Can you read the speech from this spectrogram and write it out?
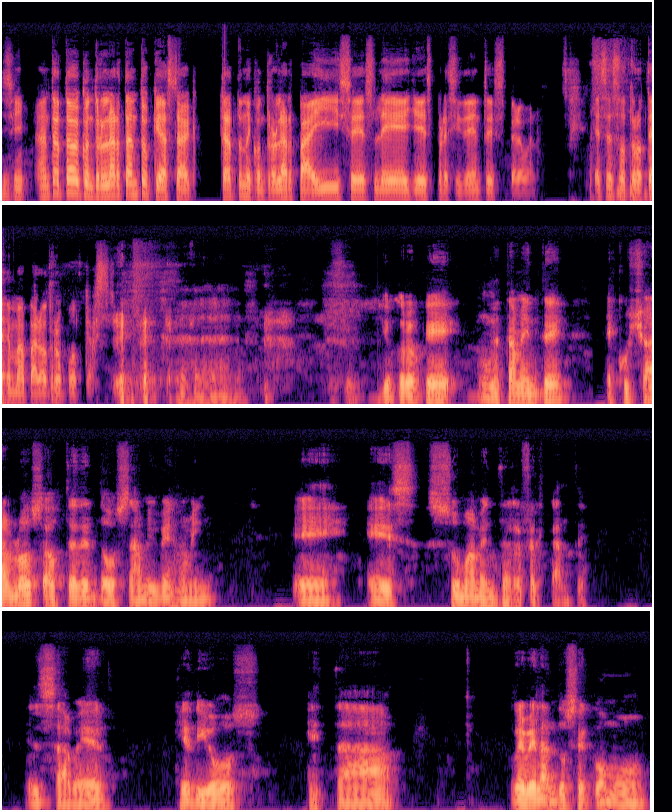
Sí. han tratado de controlar tanto que hasta tratan de controlar países, leyes, presidentes, pero bueno, ese es otro tema para otro podcast. Yo creo que, honestamente, escucharlos a ustedes dos, Sam y Benjamín, eh, es sumamente refrescante. El saber que Dios está revelándose como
